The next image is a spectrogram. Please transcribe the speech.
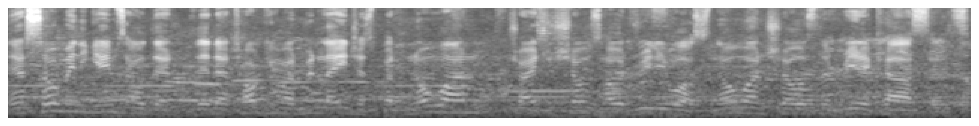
there are so many games out there that are talking about Middle Ages, but no one tries to show us how it really was. No one shows the real castles.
